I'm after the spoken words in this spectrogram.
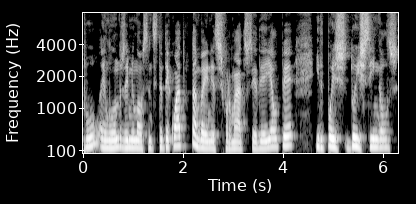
Pool em Londres em 1974, também nesses formatos CD e LP, e depois dois singles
